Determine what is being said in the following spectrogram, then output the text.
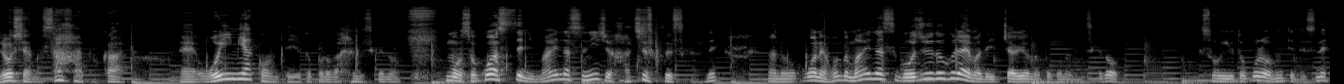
ロシアのサハとか、えー、オイミャコンっていうところがあるんですけど、もうそこはすでにマイナス28度ですからね。あのここね、ほんとマイナス50度ぐらいまでいっちゃうようなところなんですけど、そういうところを見てですね、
